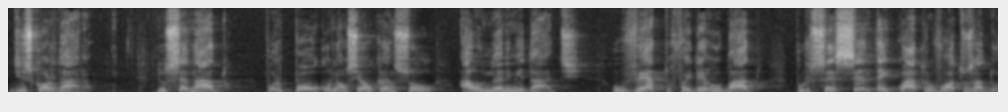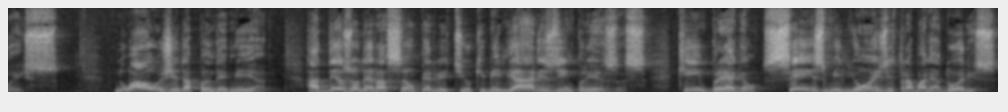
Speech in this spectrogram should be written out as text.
discordaram. No Senado, por pouco não se alcançou a unanimidade. O veto foi derrubado por 64 votos a 2. No auge da pandemia, a desoneração permitiu que milhares de empresas que empregam 6 milhões de trabalhadores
